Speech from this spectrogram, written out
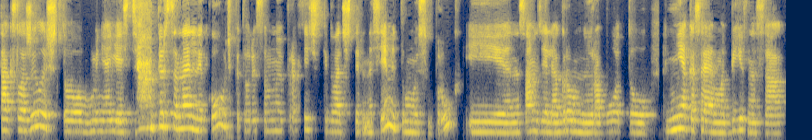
так сложилось, что у меня есть персональный коуч, который со мной практически 24 на 7, это мой супруг. И на самом деле огромную работу, не касаемо бизнеса,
